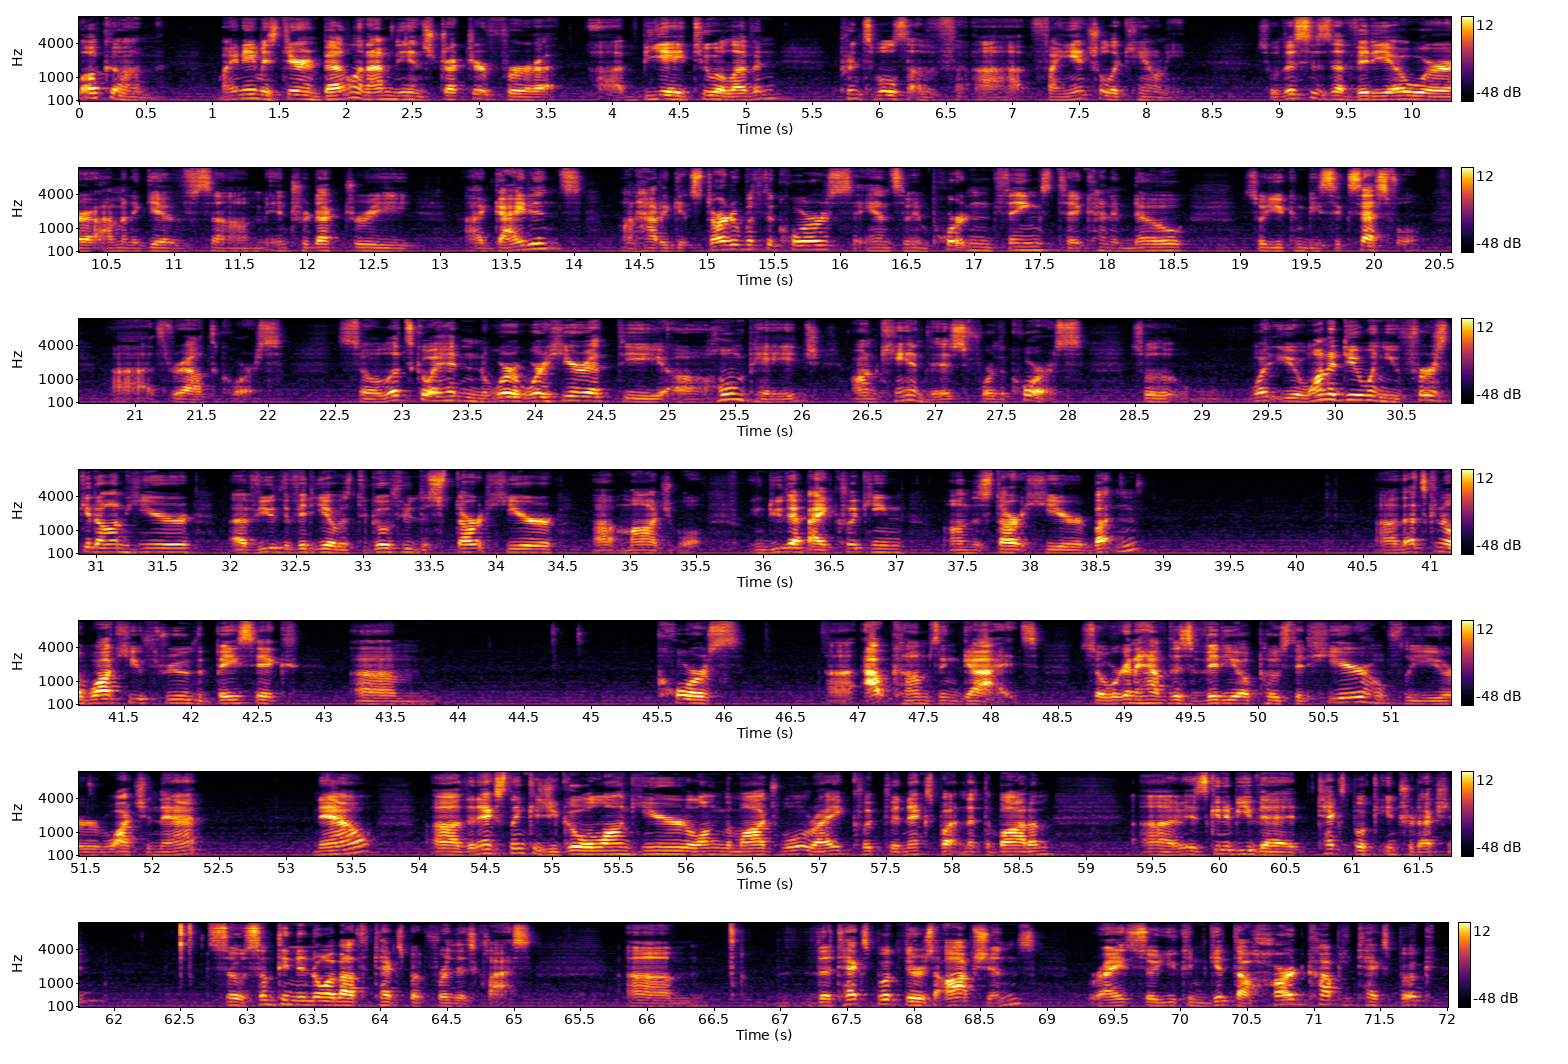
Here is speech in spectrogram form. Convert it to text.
Welcome. My name is Darren Bell and I'm the instructor for uh, BA 211 Principles of uh, Financial Accounting. So this is a video where I'm going to give some introductory uh, guidance on how to get started with the course and some important things to kind of know so you can be successful uh, throughout the course. So let's go ahead and we're, we're here at the uh, on Canvas for the course. So what you want to do when you first get on here, uh, view the video, is to go through the Start Here uh, module. You can do that by clicking on the Start Here button. Uh, that's going to walk you through the basic um, course uh, outcomes and guides. So we're going to have this video posted here. Hopefully you're watching that now. Uh, the next link is you go along here along the module, right? Click the next button at the bottom uh, is going to be the textbook introduction. So something to know about the textbook for this class. Um, the textbook, there's options, right? So you can get the hard copy textbook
